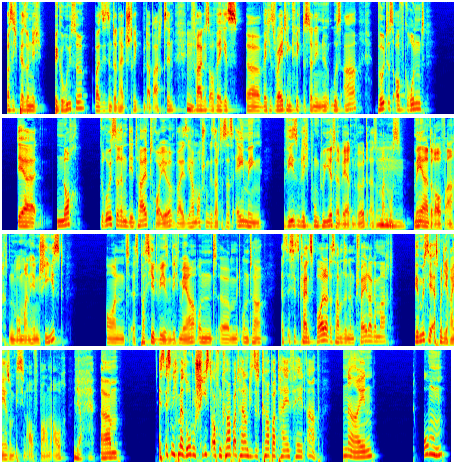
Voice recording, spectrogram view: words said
Was ich persönlich begrüße, weil sie sind dann halt strikt mit ab 18. Hm. Die Frage ist auch, welches, äh, welches Rating kriegt es dann in den USA? Wird es aufgrund der noch größeren Detailtreue, weil sie haben auch schon gesagt, dass das Aiming wesentlich punktuierter werden wird. Also man Hm. muss mehr drauf achten, wo man hinschießt. Und es passiert wesentlich mehr. Und äh, mitunter, das ist jetzt kein Spoiler, das haben sie in einem Trailer gemacht. Wir müssen ja erstmal die Reihe so ein bisschen aufbauen auch. Ja. Ähm, es ist nicht mehr so, du schießt auf ein Körperteil und dieses Körperteil fällt ab. Nein, um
